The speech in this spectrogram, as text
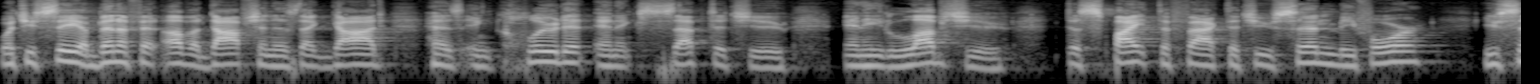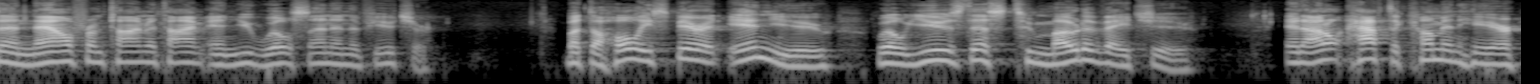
What you see, a benefit of adoption, is that God has included and accepted you, and He loves you despite the fact that you sinned before, You sin now from time to time, and you will sin in the future. But the Holy Spirit in you will use this to motivate you. And I don't have to come in here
